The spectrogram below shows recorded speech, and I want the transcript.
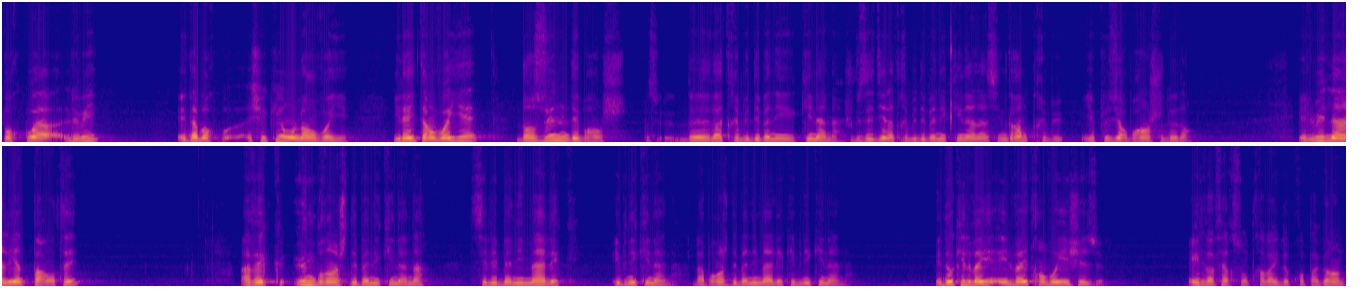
Pourquoi lui? Et d'abord, chez qui on l'a envoyé? Il a été envoyé dans une des branches de la tribu des Bani Kinana. Je vous ai dit, la tribu des Bani Kinana, c'est une grande tribu. Il y a plusieurs branches dedans. Et lui, il a un lien de parenté avec une branche des Bani Kinana c'est les Bani Malik ibn Kinana, la branche des Bani Malik ibn Kinana. Et donc il va, être envoyé chez eux. Et il va faire son travail de propagande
